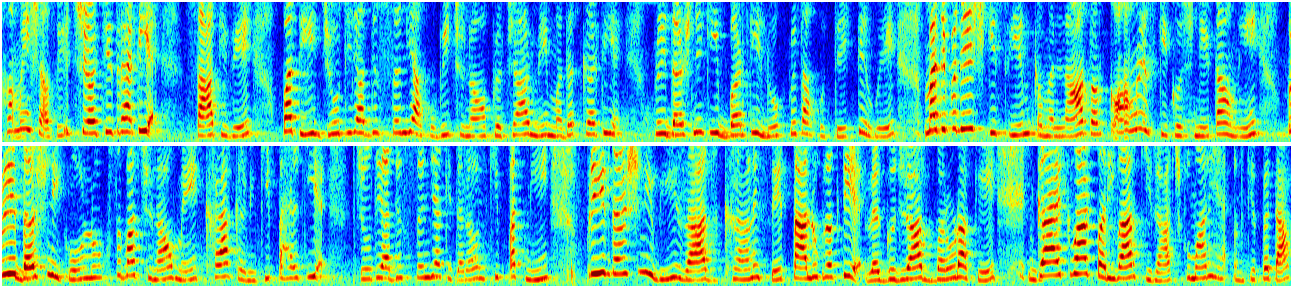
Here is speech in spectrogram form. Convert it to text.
हमेशा से चर्चित रहती है। साथ ही वे पति ज्योतिरादित्य सिंधिया को भी चुनाव प्रचार में मदद करती है। प्रियदर्शनी की बढ़ती लोकप्रियता को देखते हुए मध्य प्रदेश की सीएम कमलनाथ और कांग्रेस के कुछ नेताओं ने प्रियदर्शनी को लोकसभा चुनाव में खड़ा करने की पहल की है। ज्योतिरादित्य सिंधिया की तरह उनकी पत्नी प्रियदर्शनी भी राजघराने से ताल्लुक रखती है। वह गुजरात बड़ोड़ा के गायकवाड़ परिवार की राजकुमारी है। उनके पिता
